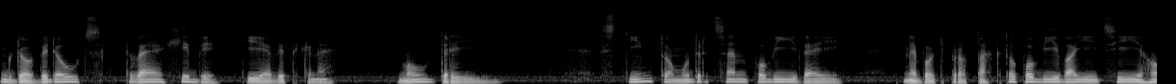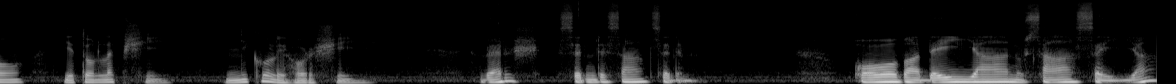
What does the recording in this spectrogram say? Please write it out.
kdo vidouc tvé chyby ti je vytkne. Moudrý. S tímto mudrcem pobývej, neboť pro takto pobývajícího je to lepší, nikoli horší. Verš 77 Ovadeya nusaseya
